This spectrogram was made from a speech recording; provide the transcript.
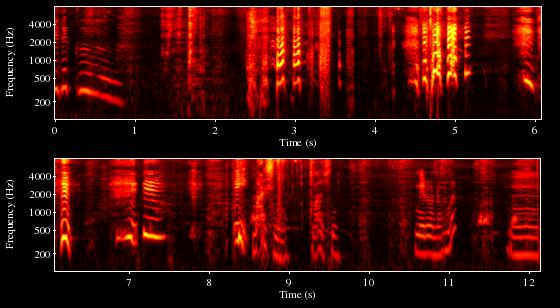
এই দেখো এই মাসনি মাসনি মেরো না মা হুম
